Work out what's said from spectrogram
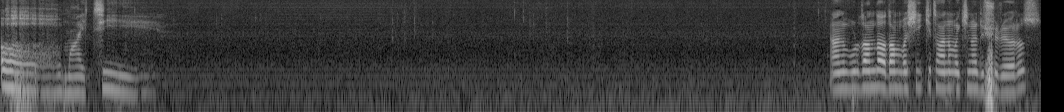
Oh my tea. Yani buradan da adam başı iki tane makine düşürüyoruz.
